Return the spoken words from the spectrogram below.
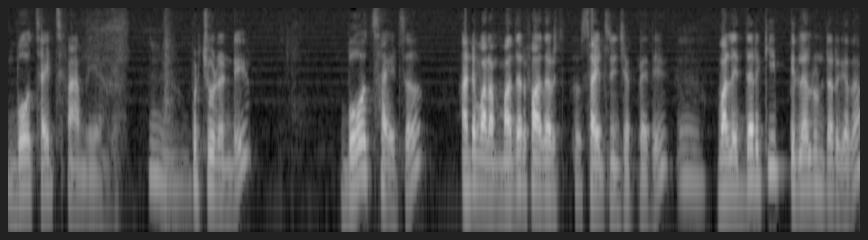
బోత్ సైడ్స్ ఫ్యామిలీ అండి. మ్మ్. ఇప్పుడు చూడండి బోత్ సైడ్స్ అంటే వాళ్ళ మదర్ ఫాదర్ సైడ్స్ నేను చెప్పేది. మ్మ్. వాళ్ళిద్దరికి పిల్లలు ఉంటారు కదా.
